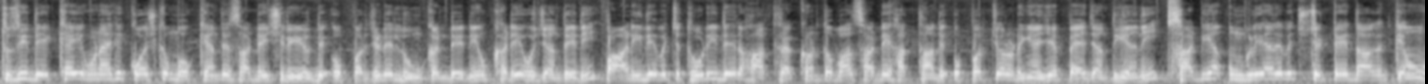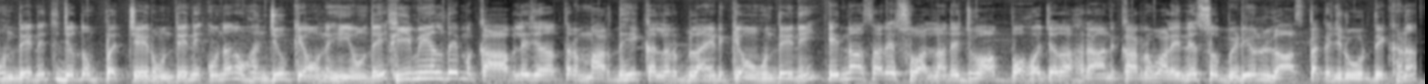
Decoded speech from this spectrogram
ਤੁਸੀਂ ਦੇਖਿਆ ਹੀ ਹੋਣਾ ਕਿ ਕੁਝ ਕੁ ਮੌਕਿਆਂ ਤੇ ਸਾਡੇ ਸਰੀਰ ਦੇ ਉੱਪਰ ਜਿਹੜੇ ਲੂ ਕੰਡੇ ਨੇ ਉਹ ਖੜੇ ਹੋ ਜਾਂਦੇ ਨੇ। ਪਾਣੀ ਦੇ ਵਿੱਚ ਥੋੜੀ ਦੇਰ ਹੱਥ ਰੱਖਣ ਤੋਂ ਬਾਅਦ ਸਾਡੇ ਹੱਥਾਂ ਦੇ ਉੱਪਰ ਝੁਰੜੀਆਂ ਜਿਹੀਆਂ ਪੈ ਜਾਂਦੀਆਂ ਨੇ। ਸਾਡੀਆਂ ਉਂਗਲੀਆਂ ਦੇ ਵਿੱਚ ਚਿੱਟੇ ਦਾਗ ਕਿਉਂ ਹੁੰਦੇ ਨੇ ਤੇ ਜਦੋਂ ਬੱਚੇ ਰੋਂਦੇ ਨੇ, ਉਹਨਾਂ ਨੂੰ ਹੰਝੂ ਕਿਉਂ ਨਹੀਂ ਆਉਂਦੇ? ਫੀਮੇਲ ਦੇ ਮੁਕਾਬਲੇ ਜ਼ਿਆਦਾਤਰ ਮਰਦ ਹੀ ਕਲਰ ਬਲਾਈਂਡ ਕਿਉਂ ਹੁੰਦੇ ਨੇ? ਇਹਨਾਂ ਸਾਰੇ ਸਵਾਲਾਂ ਦੇ ਜਵਾਬ ਬਹੁਤ ਜ਼ਿਆਦਾ ਹੈਰਾਨ ਕਰਨ ਵਾਲੇ ਨੇ, ਸੋ ਵੀਡੀਓ ਨੂੰ ਲਾਸਟ ਤੱਕ ਜਰੂਰ ਦੇਖਣਾ।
